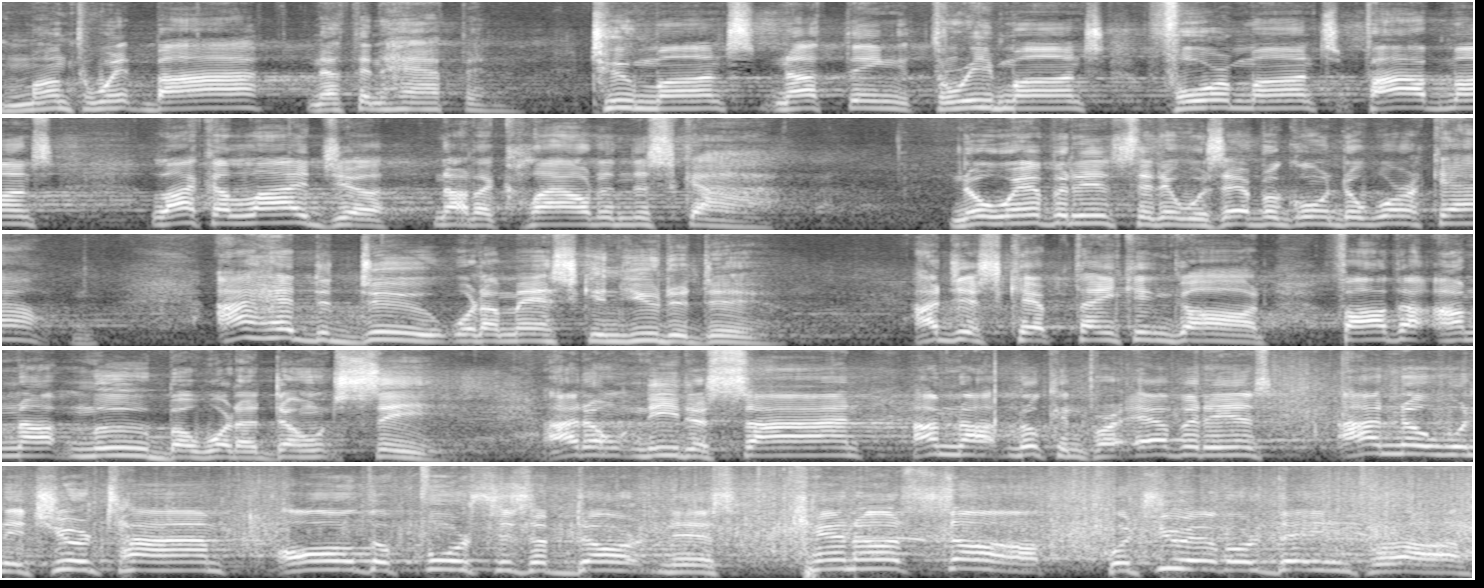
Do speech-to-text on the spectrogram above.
month went by, nothing happened. Two months, nothing. Three months, four months, five months. Like Elijah, not a cloud in the sky. No evidence that it was ever going to work out. I had to do what I'm asking you to do. I just kept thanking God, Father, I'm not moved by what I don't see. I don't need a sign. I'm not looking for evidence. I know when it's your time, all the forces of darkness cannot stop what you have ordained for us.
